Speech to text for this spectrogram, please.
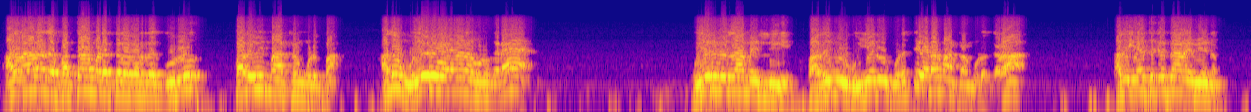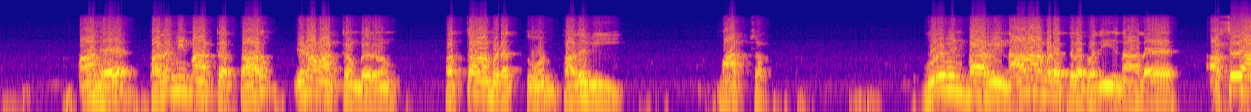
அதனால அந்த பத்தாம் இடத்துல வர்ற குரு பதவி மாற்றம் கொடுப்பான். அதுவும் உயர்வு நான் கொடுக்குறேன். உயர்வு இல்லாம இல்லையே. பதவி உயர்வு கொடுத்து இடமாற்றம் கொடுக்கறான். அதை ஏத்துக்கத்தானே வேணும். ஆக பதவி மாற்றத்தால் இடமாற்றம் வரும். பத்தாம் இடத்தோன் பதவி மாற்றம். குருவின் பார்வை நாலாம் இடத்துல பதியினால அசையா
